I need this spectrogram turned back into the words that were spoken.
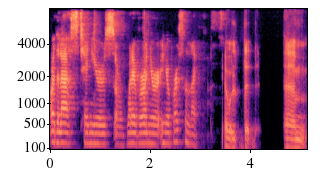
or the last 10 years or whatever on your in your personal life? Yeah, well, the, um,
